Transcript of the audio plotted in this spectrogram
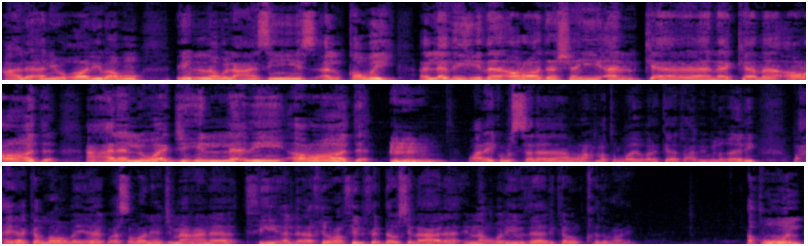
على أن يغالبه. إنه العزيز القوي الذي إذا أراد شيئا كان كما أراد على الوجه الذي أراد وعليكم السلام ورحمة الله وبركاته حبيبي الغالي. وحياك الله وبياك. وأسأل أن يجمعنا في الآخرة في الفردوس الأعلى. إنه ولي ذلك والقدر عليه. أقول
